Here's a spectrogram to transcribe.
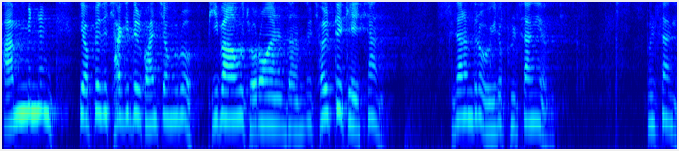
안 믿는 옆에서 자기들 관점으로 비방하고 조롱하는 사람들 절대 개의치 않아. 그 사람들은 오히려 불쌍해요. 불쌍해.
